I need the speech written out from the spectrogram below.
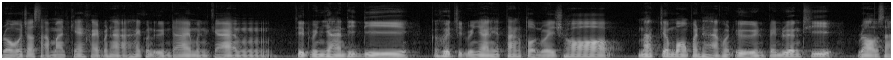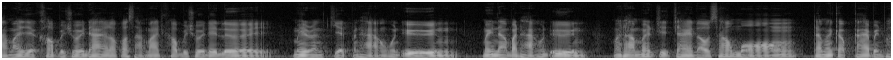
เราก็จะสามารถแก้ไขปัญหาให้คนอื่นได้เหมือนกัน จิตวิญญาณที่ดีก็คือจิตวิญญาณที่ตั้งตนไว้ชอบ มักจะมองปัญหาคนอื่น เป็นเรื่องที่เราสามารถที่จะเข้าไปช่วยได้ เราก็สามารถเข้าไปช่วยได้เลย ไม่รังเกียจปัญหาของคนอื่น ไม่นำปัญหาคนอื่น มาทำให้จิตใจเราเศร้าหมอง แต่มันกลับกลายเป็นพ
